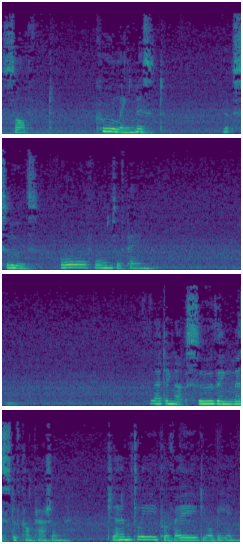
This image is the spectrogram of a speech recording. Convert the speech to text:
soft, cooling mist that soothes all forms of pain. letting that soothing mist of compassion gently pervade your being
